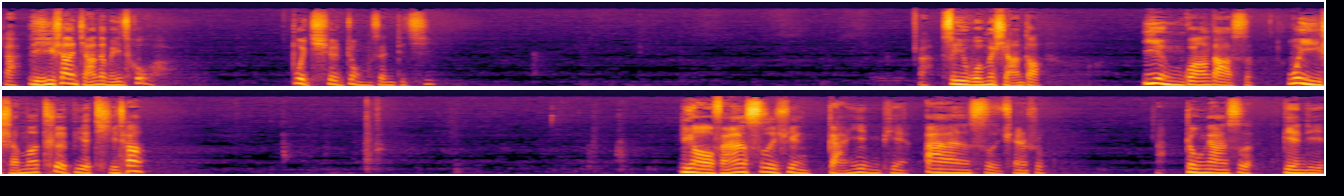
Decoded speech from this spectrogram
啊，理上讲的没错，不切众生的机啊，所以我们想到印光大师为什么特别提倡？《了凡四训感应篇》安世全书，啊，周安世编的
